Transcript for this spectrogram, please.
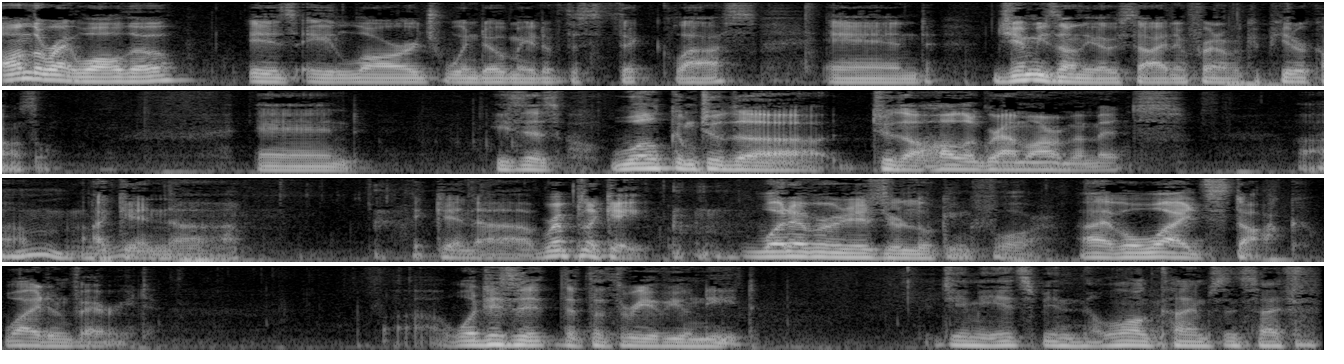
on the right wall, though, is a large window made of this thick glass, and Jimmy's on the other side in front of a computer console. And he says, "Welcome to the to the hologram armaments. Um, I can uh, it can uh, replicate whatever it is you're looking for. I have a wide stock, wide and varied. Uh, what is it that the three of you need? Jimmy, it's been a long time since I've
